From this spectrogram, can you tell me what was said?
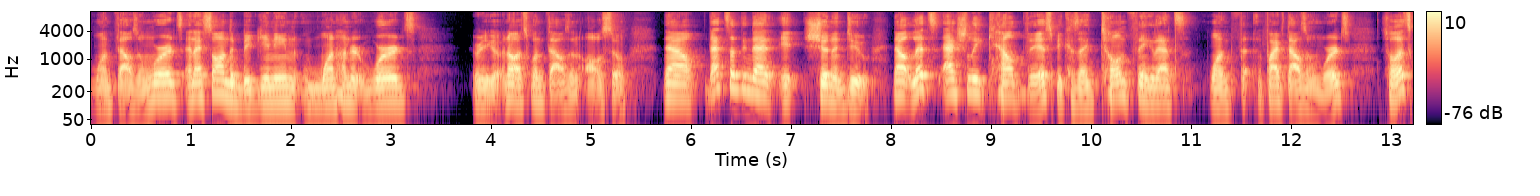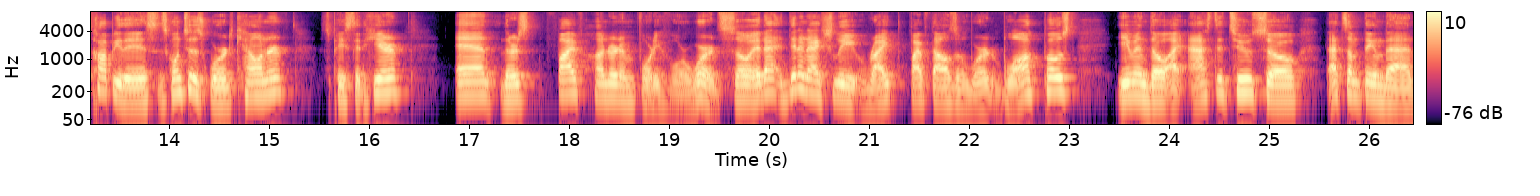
1000 words, and I saw in the beginning 100 words. There you go. No, it's 1000 also. Now that's something that it shouldn't do. Now let's actually count this because I don't think that's 5000 words. So let's copy this. Let's go into this word counter. Let's paste it here. And there's 544 words. So it didn't actually write 5000 word blog post even though I asked it to. So that's something that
